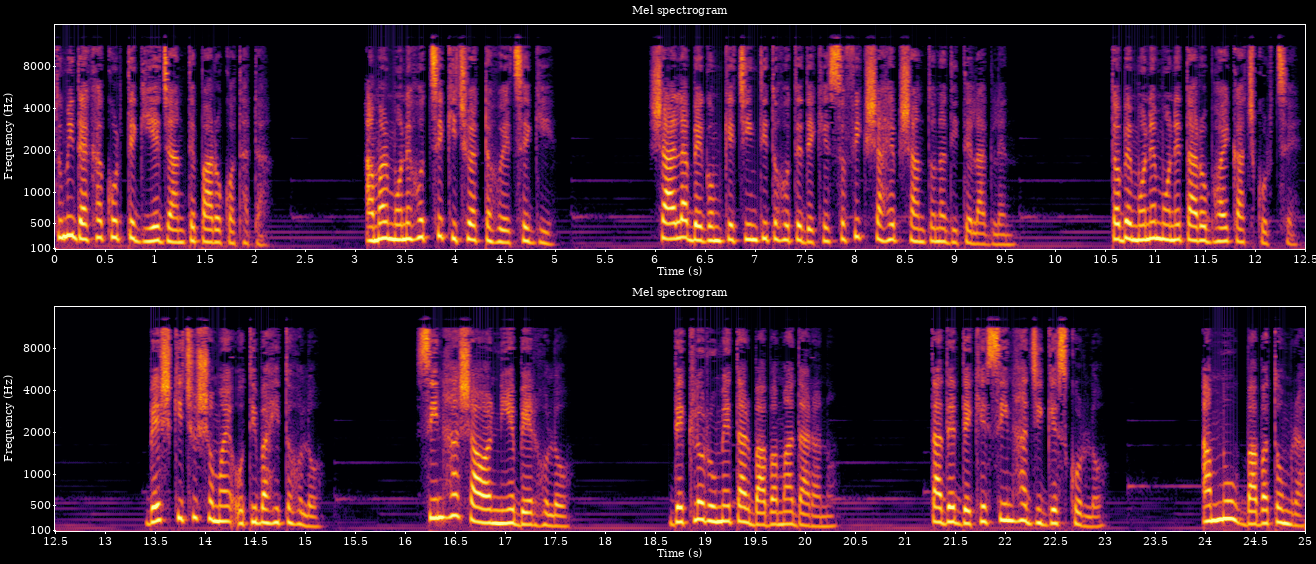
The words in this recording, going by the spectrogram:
তুমি দেখা করতে গিয়ে জানতে পারো কথাটা। আমার মনে হচ্ছে কিছু একটা হয়েছে গিয়ে। শায়লা বেগমকে চিন্তিত হতে দেখে সফিক সাহেব সান্ত্বনা দিতে লাগলেন। তবে মনে মনে তারও ভয় কাজ করছে। বেশ কিছু সময় অতিবাহিত হল। সিনহা শাওয়ার নিয়ে বের হল। দেখল রুমে তার বাবা মা দাঁড়ানো। তাদের দেখে সিনহা জিজ্ঞেস করল, আম্মু, বাবা তোমরা?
